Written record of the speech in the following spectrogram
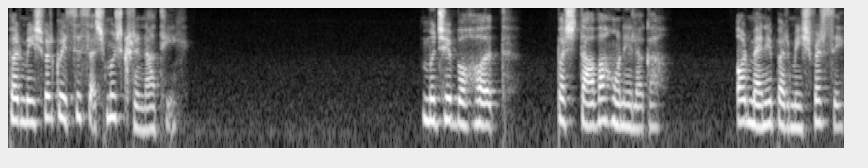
परमेश्वर को इससे सचमुच घृणा थी। मुझे बहुत पछतावा होने लगा। और मैंने परमेश्वर से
